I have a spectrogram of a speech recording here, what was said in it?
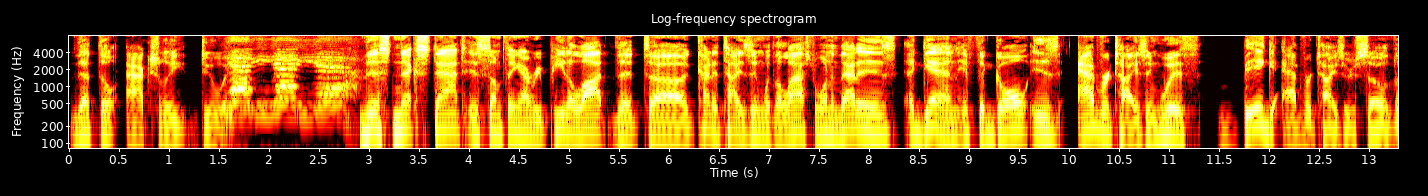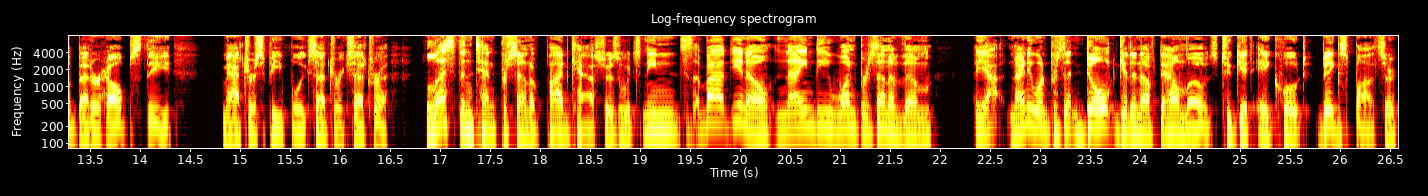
that they'll actually do it. Yeah, yeah, yeah. This next stat is something I repeat a lot that uh, kind of ties in with the last one, and that is again, if the goal is advertising with big advertisers, so the BetterHelps, the mattress people, et cetera, et cetera, less than 10% of podcasters, which means about, you know, 91% of them, yeah, 91% don't get enough downloads to get a quote big sponsor.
